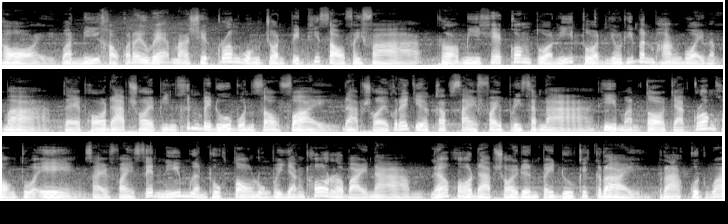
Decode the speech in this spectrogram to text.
ชอย วันนี้เขาก็ได้แวะมาเช็คกล้องวงจรปิดที่เสาไฟฟ้า เพราะมีแค่กล้องตัวนี้ตัวเดียวที่มันพังบ่อยมากๆ แต่พอดาบชอยปีนขึ้นไปดูบนเสาไฟ ดาบชอยก็ได้เจอกับสายไฟปริศนา ที่มันต่อจากกล้องของตัวเองสายไฟเส้นนี้เหมือนถูกต่อลงไปยังท่อระบายน้ำแล้วพอดาบชอยเดินไปดูใกล้ๆ ปรากฏว่า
